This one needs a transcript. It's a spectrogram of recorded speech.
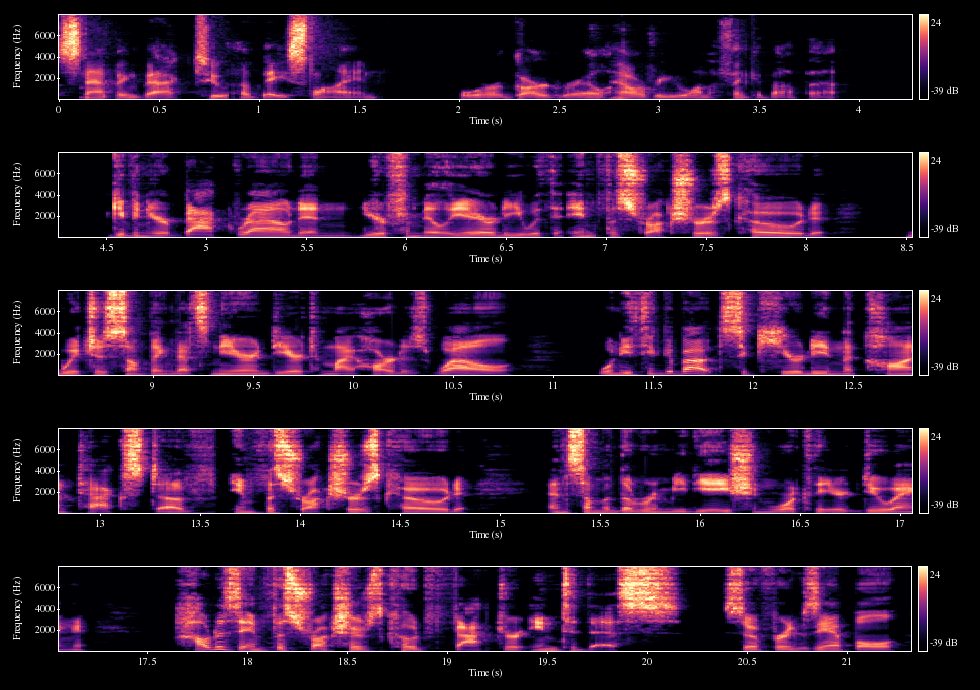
snapping back to a baseline or a guardrail, however you want to think about that. Given your background and your familiarity with infrastructure as code, which is something that's near and dear to my heart as well, when you think about security in the context of infrastructure as code and some of the remediation work that you're doing, how does infrastructure as code factor into this? So, for example,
